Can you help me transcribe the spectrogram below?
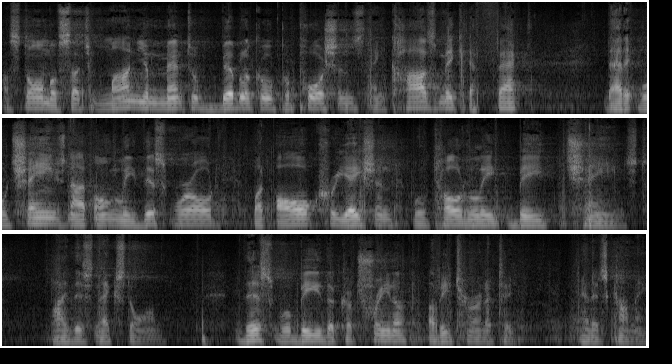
A storm of such monumental biblical proportions and cosmic effect that it will change not only this world, but all creation will totally be changed by this next storm. This will be the Katrina of eternity and it's coming.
